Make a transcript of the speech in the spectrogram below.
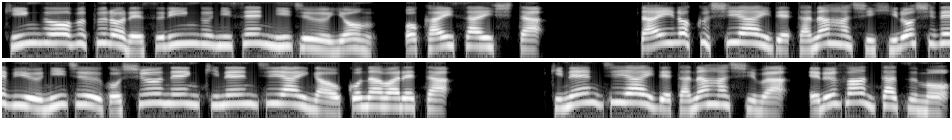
キングオブプロレスリング2024を開催した。第6試合で棚橋博士デビュー25周年記念試合が行われた。記念試合で棚橋は、エルファンタズモ、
